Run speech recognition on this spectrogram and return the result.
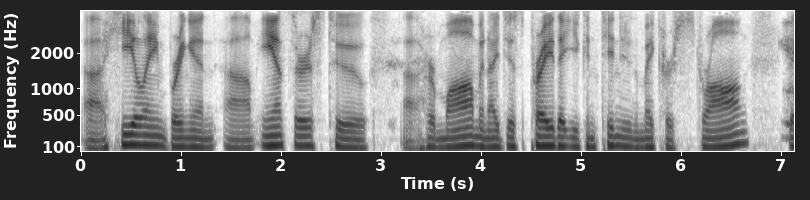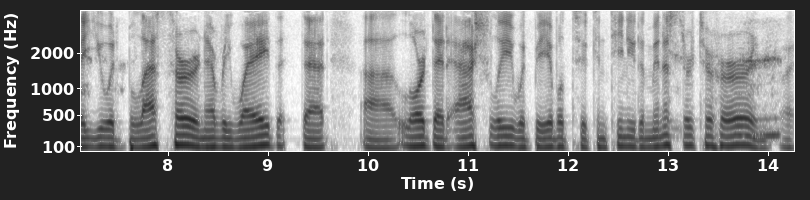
uh, healing, bringing um, answers to uh, her mom. And I just pray that you continue to make her strong, that you would bless her in every way, that, that uh, Lord, that Ashley would be able to continue to minister to her and uh,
